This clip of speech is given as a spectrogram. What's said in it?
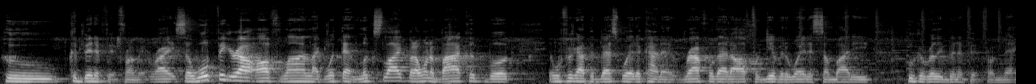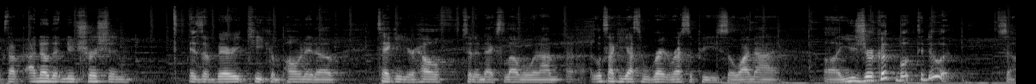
who could benefit from it, right? So we'll figure out offline like what that looks like, but I want to buy a cookbook and we'll figure out the best way to kind of raffle that off or give it away to somebody who could really benefit from that. Because I, I, know that nutrition is a very key component of taking your health to the next level, and I'm, uh, it looks like you got some great recipes. So why not uh, use your cookbook to do it? So.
